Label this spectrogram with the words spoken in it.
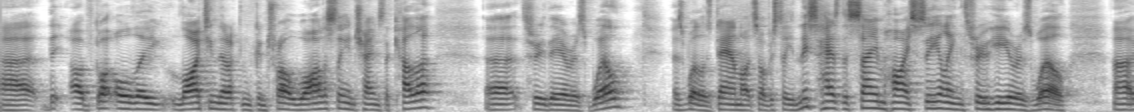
Uh, the, I've got all the lighting that I can control wirelessly and change the colour uh, through there as well, as well as downlights, obviously. And this has the same high ceiling through here as well. Uh,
